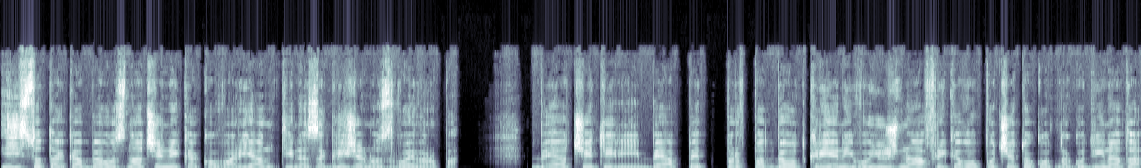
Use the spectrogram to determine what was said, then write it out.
и исто така беа означени како варианти на загриженост во Европа. БА4 и БА5 првпат бе откриени во Јужна Африка во почетокот на годината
